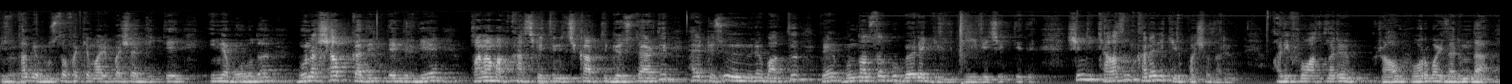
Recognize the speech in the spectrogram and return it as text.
Biz, tabii Mustafa Kemal Paşa gitti İnebolu'da buna şapka de- denir diye Panama kasketini çıkarttı gösterdi. Herkes öyle baktı ve bundan sonra bu böyle giy- giyilecek dedi. Şimdi Kazım Karabekir Paşaların, Ali Fuatların, Rauf Orbayların da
